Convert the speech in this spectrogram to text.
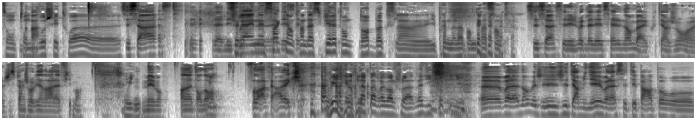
ton ton Bah. nouveau chez toi. euh, C'est ça. C'est la, les C'est joies la de NSA qui est en train d'aspirer ton Dropbox là. Ils prennent de la bande passante. C'est ça, c'est les joies de la DSL. Non, bah écoutez, un jour, euh, j'espère que je reviendrai à la fibre. Oui. Mais bon, en attendant, Oui. faudra faire avec. oui, on n'a pas vraiment le choix. Vas-y, continue. Euh, voilà, non, mais j'ai j'ai terminé. Voilà, c'était par rapport aux,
